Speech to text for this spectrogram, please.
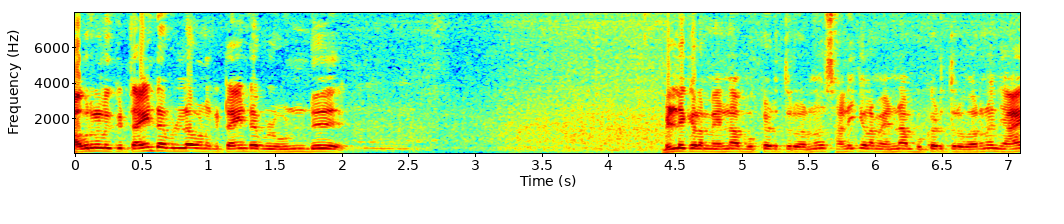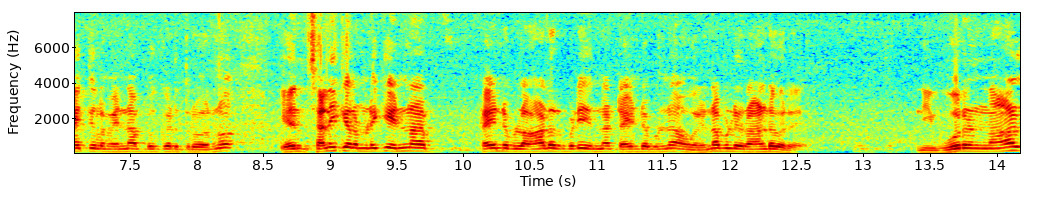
அவர்களுக்கு டைம் டேபிளில் உனக்கு டைம் டேபிள் உண்டு. வெள்ளிக்கிழமை என்ன புக் எடுத்துகிட்டு வரணும்? சனிக்கிழமை என்ன புக் எடுத்துகிட்டு வரணும்? ஞாயிற்றுக்கிழமை என்ன புக் எடுத்துகிட்டு வரணும்? என் சனிக்கிழமைக்கு என்ன டைம் டேபிள் ஆர்டர் படி என்ன டைம் டேபிள்னு அவங்க என்ன பண்ணிடுற ஆண்டவர்? நீ ஒரு நாள்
